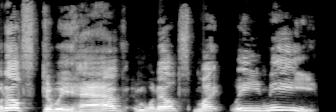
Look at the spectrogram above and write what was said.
what else do we have and what else might we need?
